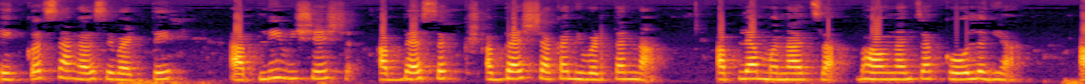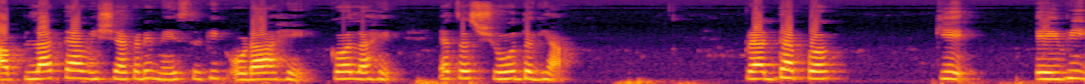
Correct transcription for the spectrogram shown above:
एकच सांगावेसे वाटते. आपली विशेष अभ्यासक अभ्यास शाखा निवडताना आपल्या मनाचा भावनांचा कौल घ्या. आपला त्या विषयाकडे नैसर्गिक ओढा आहे कल आहे याचा शोध घ्या. प्राध्यापक के. ए. व्ही.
